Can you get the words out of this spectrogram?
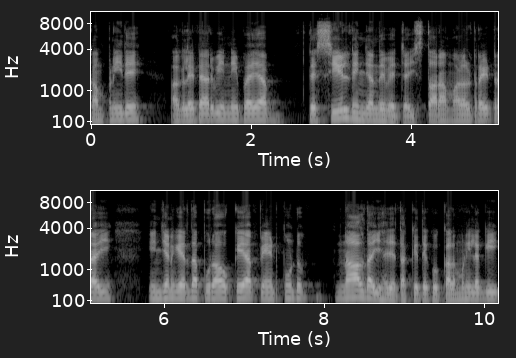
ਕੰਪਨੀ ਦੇ। ਅਗਲੇ ਟਾਇਰ ਵੀ ਇੰਨੇ ਪਏ ਆ ਤੇ ਸੀਲਡ ਇੰਜਨ ਦੇ ਵਿੱਚ ਆ ਜੀ 17 ਮਾਡਲ ਟਰੈਕਟਰ ਆ ਜੀ। ਇੰਜਨ ਗੇਅਰ ਦਾ ਪੂਰਾ ਓਕੇ ਆ ਪੇਂਟ ਪੁੰਟ ਨਾਲ ਦਾ ਹੀ ਹਜੇ ਤੱਕ ਕਿਤੇ ਕੋਈ ਕਲਮ ਨਹੀਂ ਲੱਗੀ।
